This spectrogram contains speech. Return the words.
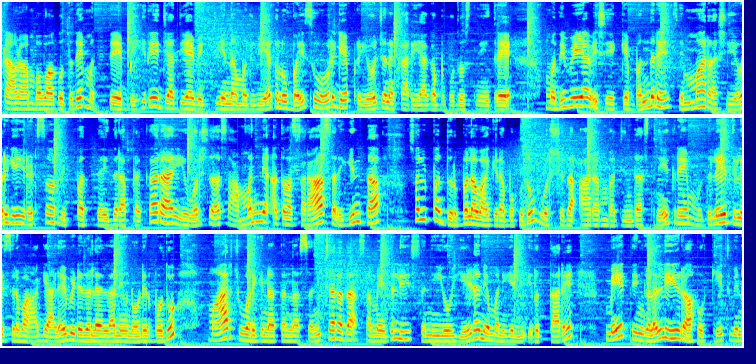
ಪ್ರಾರಂಭವಾಗುತ್ತದೆ ಮತ್ತು ಬೇರೆ ಜಾತಿಯ ವ್ಯಕ್ತಿಯನ್ನು ಮದುವೆಯಾಗಲು ಬಯಸುವವರಿಗೆ ಪ್ರಯೋಜನಕಾರಿಯಾಗಬಹುದು ಸ್ನೇಹಿತರೆ. ಮದುವೆಯ ವಿಷಯಕ್ಕೆ ಬಂದರೆ ಸಿಂಹ ರಾಶಿಯವರಿಗೆ ಎರಡು ಸಾವಿರದ ಇಪ್ಪತ್ತೈದರ ಪ್ರಕಾರ ಈ ವರ್ಷ ಸಾಮಾನ್ಯ ಅಥವಾ ಸರಾಸರಿಗಿಂತ ಸ್ವಲ್ಪ ದುರ್ಬಲವಾಗಿರಬಹುದು. ವರ್ಷದ ಆರಂಭದಿಂದ ಸ್ನೇಹಿತರೆ ಮೊದಲೇ ತಿಳಿಸಿರುವ ಹಾಗೆ ಹಳೆ ವಿಡಿಯೋದಲ್ಲೆಲ್ಲ ನೀವು ನೋಡಿರ್ಬೋದು. ಮಾರ್ಚ್ವರೆಗಿನ ತನ್ನ ಸಂಚಾರದ ಸಮಯದಲ್ಲಿ ಶನಿಯು ಏಳನೇ ಮನೆಯಲ್ಲಿ ಇರುತ್ತಾರೆ. ಮೇ ತಿಂಗಳಲ್ಲಿ ರಾಹು ಕೇತುವಿನ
